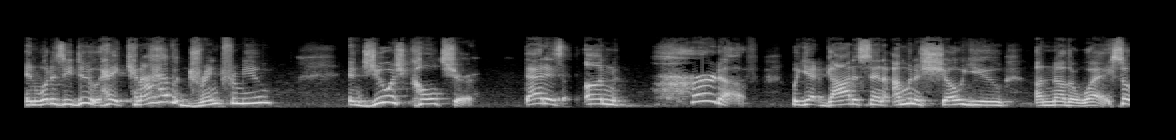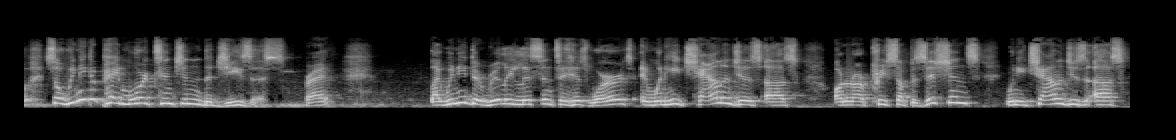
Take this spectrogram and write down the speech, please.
And what does he do? Hey, can I have a drink from you? In Jewish culture, that is unheard of but yet God is saying, I'm going to show you another way. So, so we need to pay more attention to Jesus, right? Like we need to really listen to his words. And when he challenges us on our presuppositions, when he challenges us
